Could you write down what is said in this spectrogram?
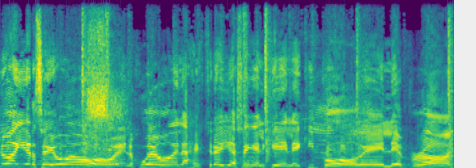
Bueno, ayer se llevó el juego de las estrellas en el que el equipo de LeBron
